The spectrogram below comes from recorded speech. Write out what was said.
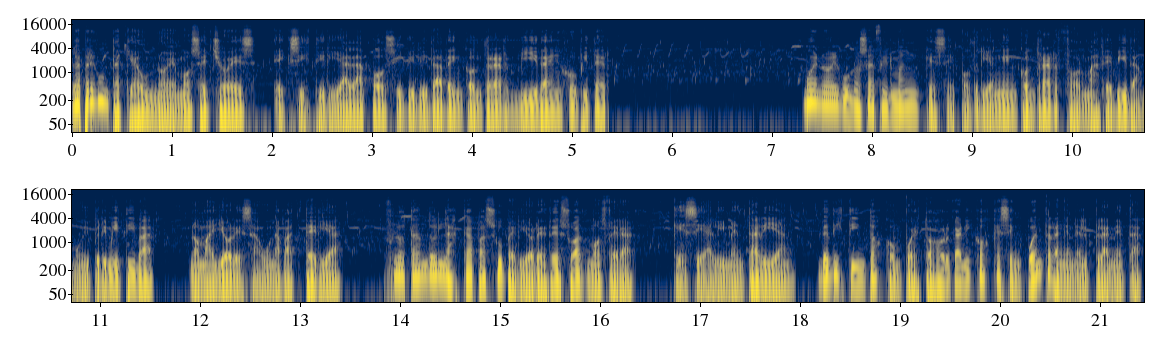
La pregunta que aún no hemos hecho es, ¿existiría la posibilidad de encontrar vida en Júpiter? Bueno, algunos afirman que se podrían encontrar formas de vida muy primitiva, no mayores a una bacteria, flotando en las capas superiores de su atmósfera, que se alimentarían de distintos compuestos orgánicos que se encuentran en el planeta.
